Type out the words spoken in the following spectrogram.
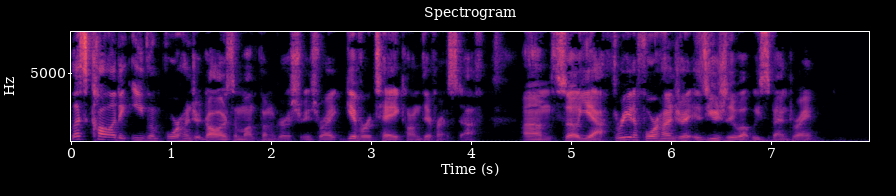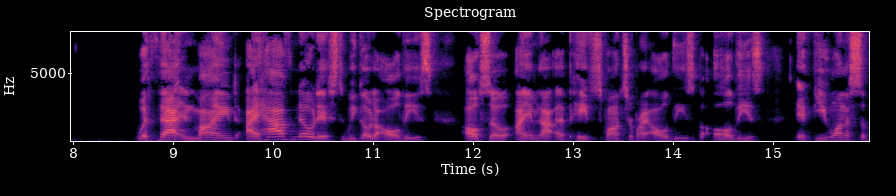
let's call it an even $400 a month on groceries, right? Give or take on different stuff. Um, so yeah, three to 400 is usually what we spend, right? With that in mind, I have noticed we go to Aldi's. Also, I am not a paid sponsor by Aldi's, but Aldi's, if you want to,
